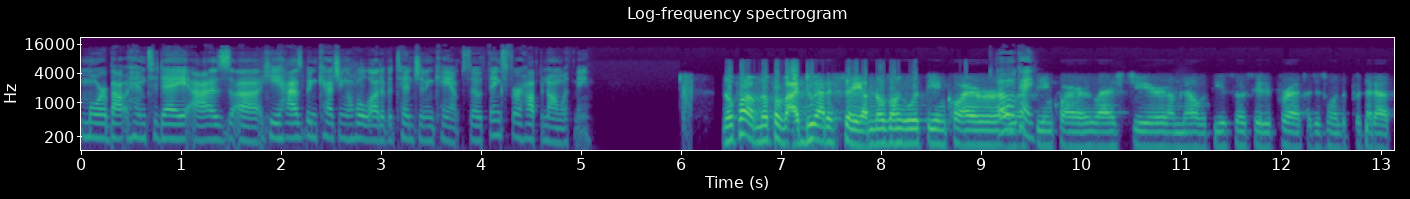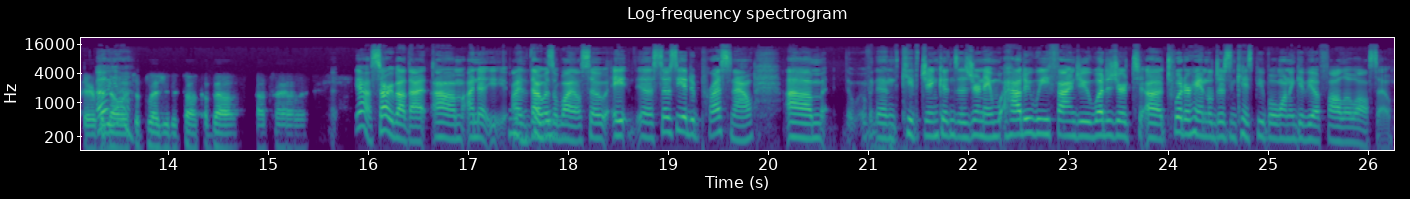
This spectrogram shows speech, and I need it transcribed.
more about him today as uh, he has been catching a whole lot of attention in camp. So thanks for hopping on with me. No problem, no problem. I do have to say, I'm no longer with the Enquirer. Oh, I left the Enquirer last year. And I'm now with the Associated Press. I just wanted to put that out there. But Oh, no, yeah. it's a pleasure to talk about, about Tyler. Yeah, sorry about that. Um, I know I, that was a while. So, a, Associated Press now. Um, and Keith Jenkins is your name. How do we find you? What is your t- uh, Twitter handle, just in case people want to give you a follow? Also.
